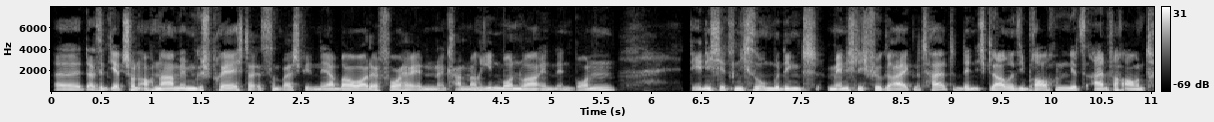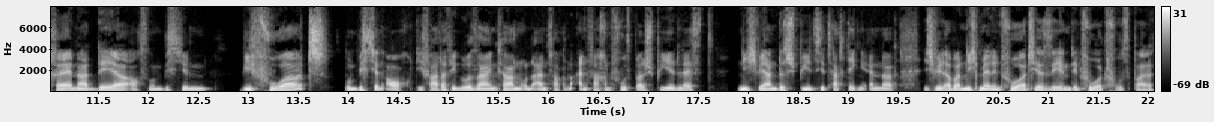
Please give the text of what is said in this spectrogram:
Äh, da sind jetzt schon auch Namen im Gespräch. Da ist zum Beispiel Nährbauer, der vorher in Kran Marienborn war, in, in Bonn den ich jetzt nicht so unbedingt menschlich für geeignet halte, denn ich glaube, sie brauchen jetzt einfach auch einen Trainer, der auch so ein bisschen wie Fuad so ein bisschen auch die Vaterfigur sein kann und einfach einen einfachen Fußball spielen lässt nicht während des Spiels die Taktiken ändert. Ich will aber nicht mehr den Fuhrt hier sehen, den Fuhrt-Fußball.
